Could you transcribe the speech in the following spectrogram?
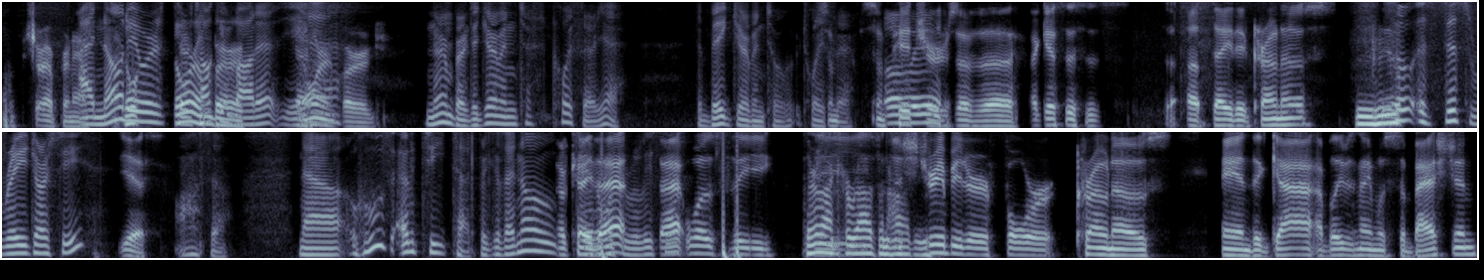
I'm sure I pronounced. I know Nor- they were they were talking about it. it. Yeah, Nuremberg. Nuremberg, the German t- toy fair. Yeah, the big German to- toy Some fair. some Oh, yeah. pictures of the. I guess this is the updated Kronos. Mhm. So is this Rage RC? Yes. Awesome. Now, who's MT Tech? Because I know Okay, they're that released that it. was the They're like the Horizon Hobby. distributor for Kronos, and the guy I believe his name was Sebastian.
